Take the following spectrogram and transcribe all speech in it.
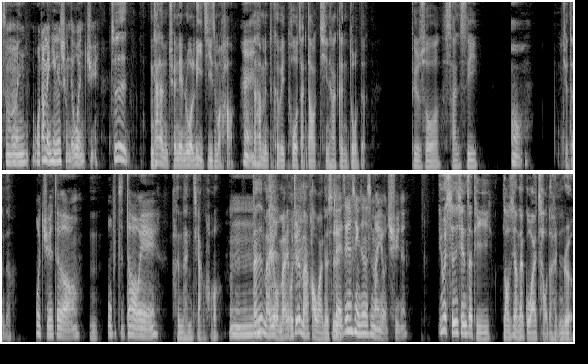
什么，我刚没听清楚你的问句。就是你看全联如果利基这么好，那他们可不可以拓展到其他更多的，比如说三 C？哦，觉得呢？我觉得哦，嗯，我不知道哎、欸，很难讲哦。嗯，但是蛮有蛮，我觉得蛮好玩的是，对这件事情真的是蛮有趣的。因为生鲜这题，老实讲，在国外炒得很热，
